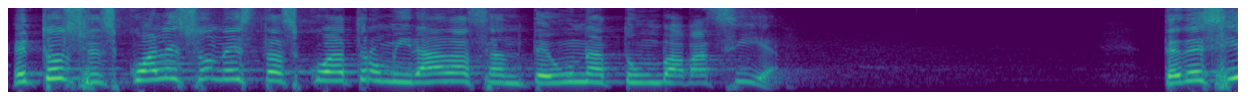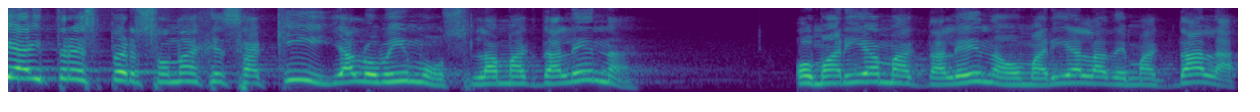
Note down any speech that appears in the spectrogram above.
Entonces, ¿cuáles son estas cuatro miradas ante una tumba vacía? Te decía, hay tres personajes aquí, ya lo vimos, la Magdalena, o María Magdalena, o María la de Magdala,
